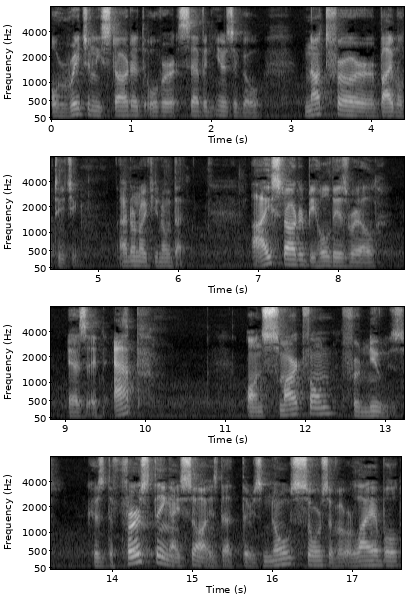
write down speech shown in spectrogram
originally started over seven years ago, not for Bible teaching. I don't know if you know that. I started Behold Israel as an app on smartphone for news. Because the first thing I saw is that there's no source of a reliable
